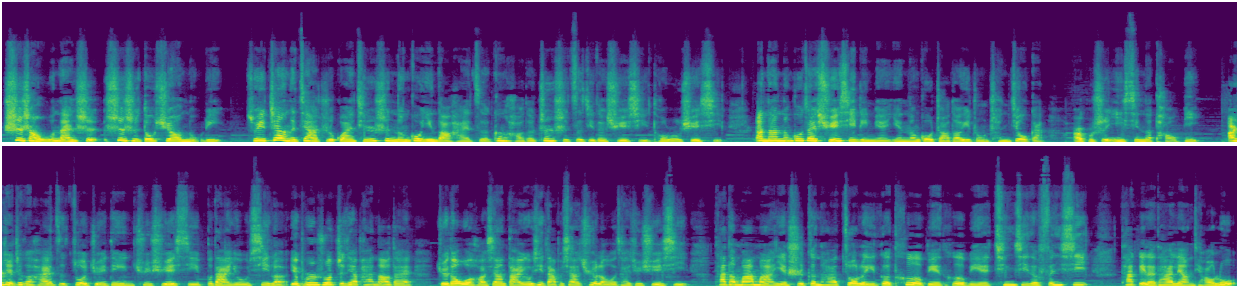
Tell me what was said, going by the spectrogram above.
世上无难事，事事都需要努力。所以，这样的价值观其实是能够引导孩子更好的正视自己的学习，投入学习，让他能够在学习里面也能够找到一种成就感，而不是一心的逃避。而且这个孩子做决定去学习不打游戏了，也不是说直接拍脑袋，觉得我好像打游戏打不下去了，我才去学习。他的妈妈也是跟他做了一个特别特别清晰的分析，他给了他两条路，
